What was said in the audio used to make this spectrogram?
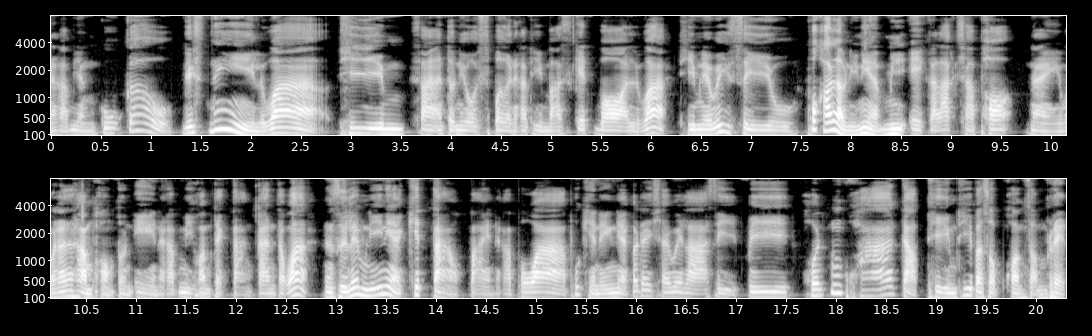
นะครับ อย่าง Google Disney หรือว่าทีม San Antonio Spurs นะครับ ทีมบาสเกตบอลหรือว่าทีม Navy SEAL พวกเขาเหล่านี้เนี่ยมีเอกลักษณ์เฉพาะ ในวัฒนธรรมของตนเองนะครับมีความแตกต่างกัน แต่ว่าหนังสือเล่มนี้เนี่ยคิดต่างออกไปนะครับ เพราะว่าผู้เขียนเองเนี่ยก็ได้ใช้เวลา 4 ปี ค้นคว้ากับทีมที่ประสบความสำเร็จ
